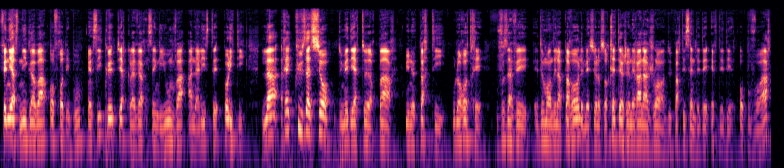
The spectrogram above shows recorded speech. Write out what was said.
Fenias Nigaba Offrodebou, ainsi que Pierre Claver Nsengiyumva, analyste politique. La récusation du médiateur par une partie ou le retrait vous avez demandé la parole, monsieur le secrétaire général adjoint du parti CNDD-FDD au pouvoir.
